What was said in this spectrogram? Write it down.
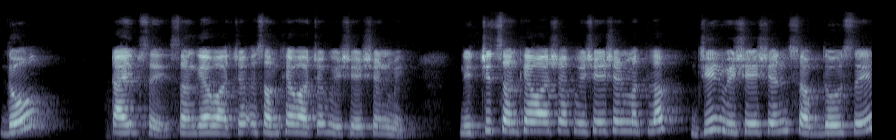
दो टाइप से संख्यावाचक संख्यावाचक विशेषण में। निश्चित संख्यावाचक विशेषण मतलब जिन विशेषण शब्दों से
